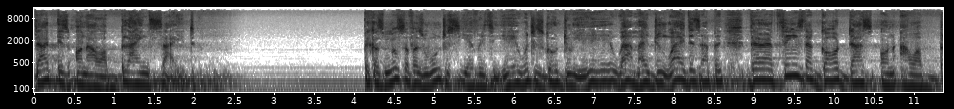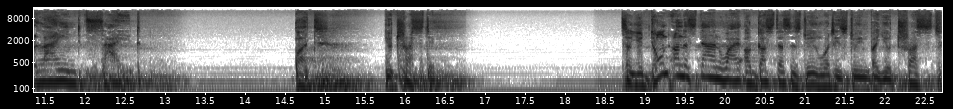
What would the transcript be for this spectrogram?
That is on our blind side. Because most of us want to see everything. Hey, what is God doing? Hey, why am I doing? Why is this happening? There are things that God does on our blind side. But you trust Him. So you don't understand why Augustus is doing what he's doing, but you trust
